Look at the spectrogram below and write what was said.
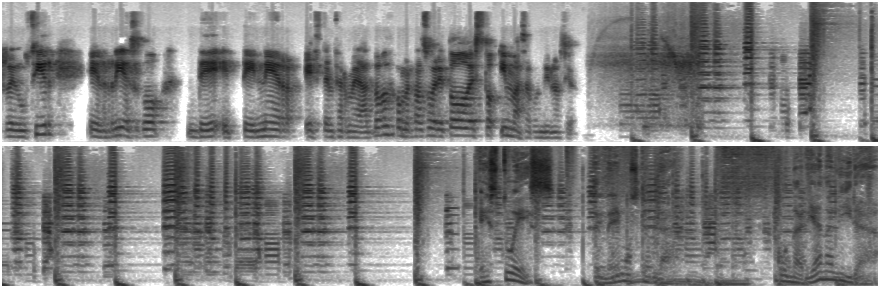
reducir el riesgo de tener esta enfermedad? Vamos a conversar sobre todo esto y más a continuación. Esto es Tenemos que hablar con Ariana Lira.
